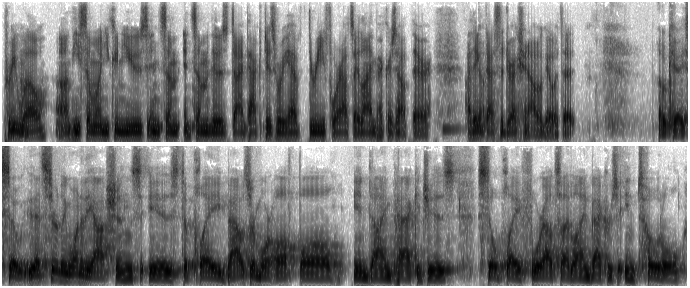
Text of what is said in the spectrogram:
pretty mm-hmm. well. Um, he's someone you can use in some in some of those dime packages where you have three, four outside linebackers out there. I think yeah. that's the direction I would go with it. Okay, so that's certainly one of the options is to play Bowser more off ball in dime packages, still play four outside linebackers in total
